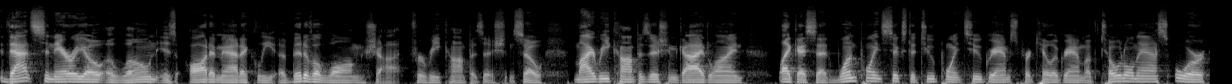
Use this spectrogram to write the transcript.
that scenario alone is automatically a bit of a long shot for recomposition. So, my recomposition guideline like I said, 1.6 to 2.2 grams per kilogram of total mass or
